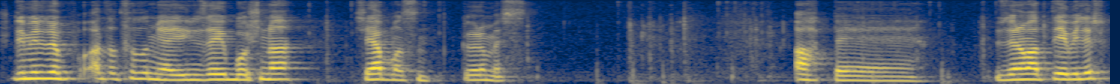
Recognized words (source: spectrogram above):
Şu demirleri at- atalım ya elimize boşuna şey yapmasın görmesin. Ah be. Üzerime atlayabilir.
